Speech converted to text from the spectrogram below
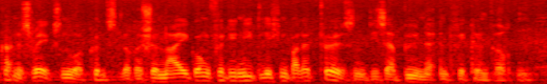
keineswegs nur künstlerische Neigung für die niedlichen Balletteusen dieser Bühne entwickeln würden.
